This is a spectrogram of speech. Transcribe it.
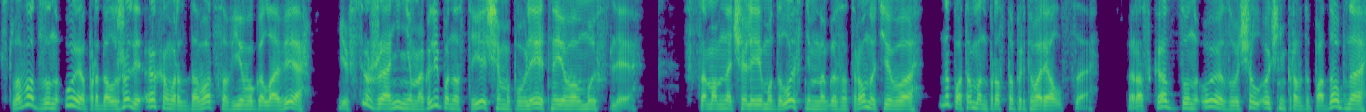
Слова Цзун Уя продолжали эхом раздаваться в его голове, и все же они не могли по-настоящему повлиять на его мысли. В самом начале ему удалось немного затронуть его, но потом он просто притворялся. Рассказ Цзун Уэ звучал очень правдоподобно.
